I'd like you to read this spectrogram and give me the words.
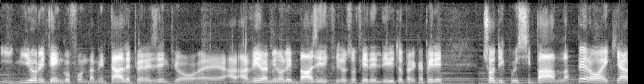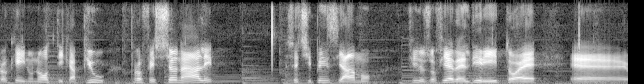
io ritengo fondamentale, per esempio, eh, avere almeno le basi di filosofia del diritto per capire ciò di cui si parla, però è chiaro che in un'ottica più professionale, se ci pensiamo, filosofia del diritto è eh,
